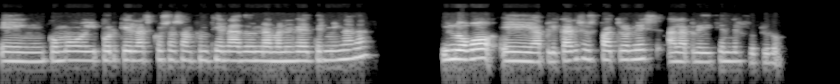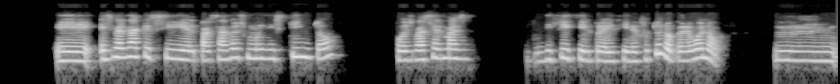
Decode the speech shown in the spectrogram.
en cómo y por qué las cosas han funcionado de una manera determinada y luego eh, aplicar esos patrones a la predicción del futuro. Eh, es verdad que si el pasado es muy distinto, pues va a ser más difícil predecir el futuro. Pero bueno, mm,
